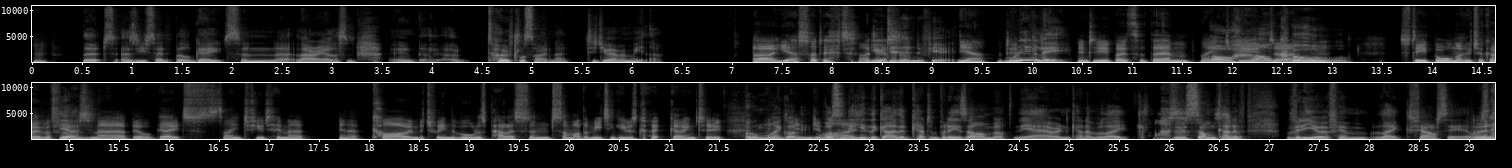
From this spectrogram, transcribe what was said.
Mm. That, as you said, Bill Gates and uh, Larry Ellison. Uh, uh, total side note: Did you ever meet them? Uh, yes, I did. I did. You did interview? Yeah, I did. Really? Interviewed both of them. I oh, how um, cool! Um, Steve Ballmer, who took over from yes. uh, Bill Gates, I interviewed him a in a car in between the ruler's palace and some other meeting he was going to. Oh my in, god! In Wasn't he the guy that kept on putting his arm up in the air and kind of like there was some kind of video of him like shouting? Really?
